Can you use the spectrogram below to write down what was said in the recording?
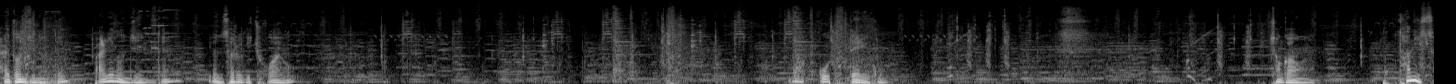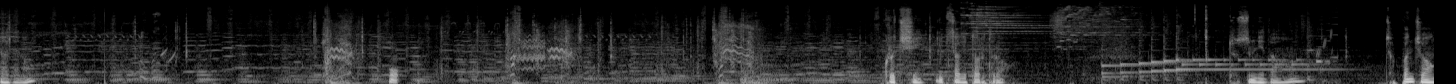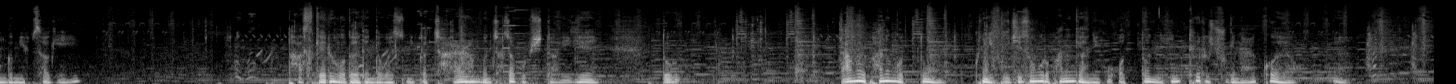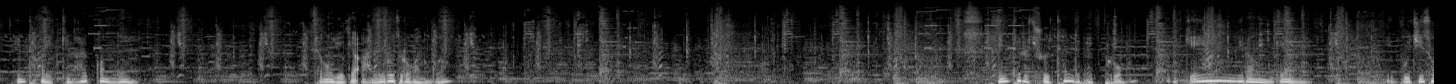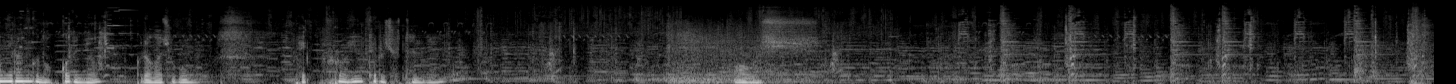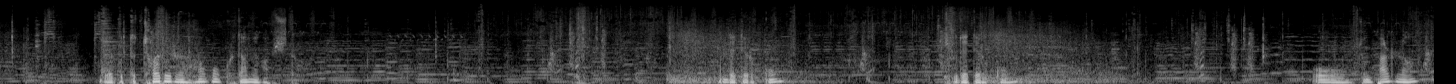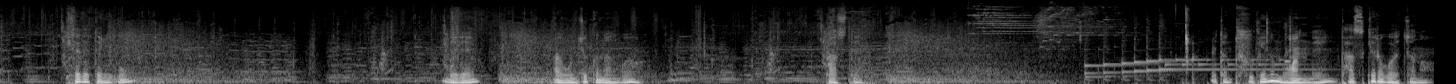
잘 던지는데? 빨리 던지는데? 연사력이 좋아요. 막꽃 때리고. 잠깐만. 폭탄이 있어야 되나? 어? 그렇지. 잎사귀 떨어뜨려. 좋습니다. 첫 번째 황금 잎사귀. 다섯 개를 얻어야 된다고 했으니까 잘 한번 찾아봅시다. 이게 또 땅을 파는 것도 그냥 무지성으로 파는 게 아니고 어떤 힌트를 주긴 할 거예요. 예. 힌트가 있긴 할 건데 잠깐 여기 안으로 들어가는 거야? 힌트를 줄 텐데 100%. 이 게임이라는 게이 무지성이라는 건 없거든요. 그래가지고 100% 힌트를 줄 텐데. 어우 씨. 얘부터 처리를 하고 그 다음에 갑시다. 한 대 때렸고, 두 대 때렸고, 오, 좀 빨라. 세 대 때리고, 네 대. 아, 언제 끝나는 거야? 다섯 대. 일단 두 개는 모았는데 다섯 개라고 했잖아.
